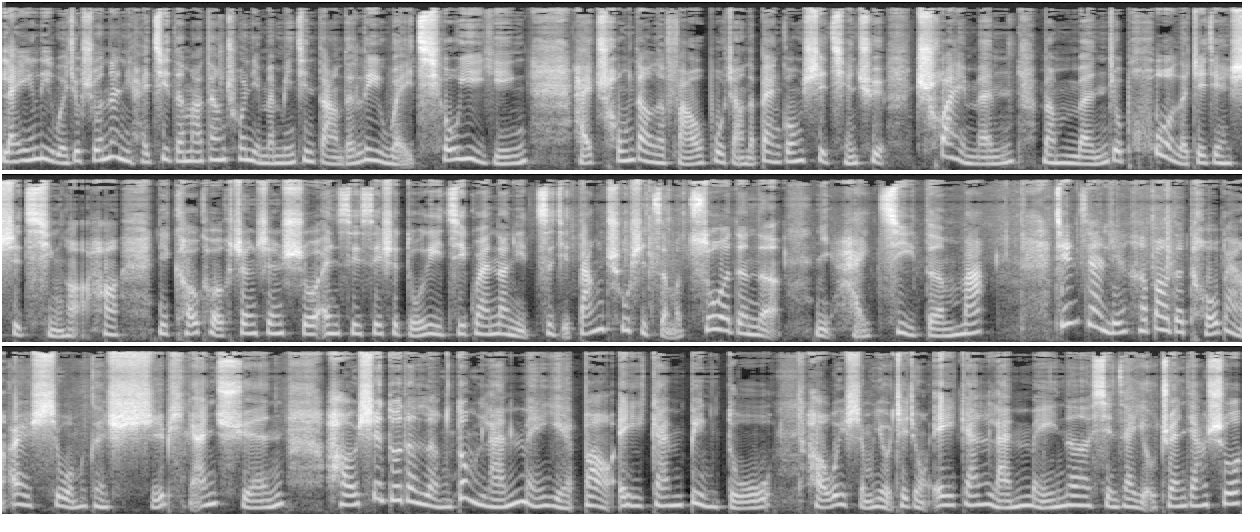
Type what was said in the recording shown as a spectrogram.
蓝营立委就说：“那你还记得吗？当初你们民进党的立委邱意莹还冲到了法务部长的办公室前去踹门，那门就破了。这件事情啊，哈，你口口声声说 NCC 是独立机关，那你自己当初是怎么做的呢？你还记得吗？今天在联合报的头版二是我们跟食品安全，好事多的冷冻蓝莓也爆 A 肝病毒。好，为什么有这种 A 肝蓝莓呢？现在有专家说，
